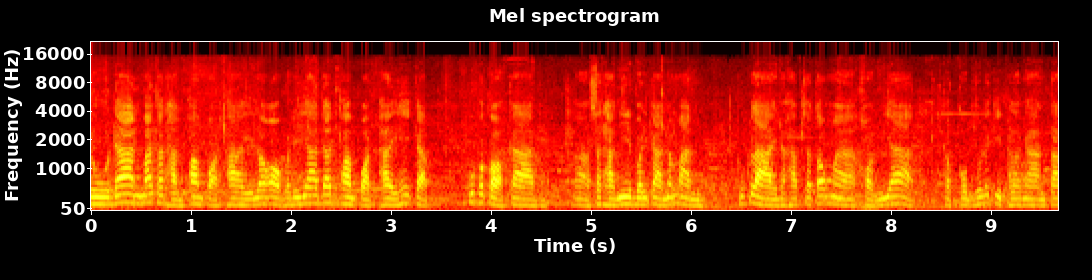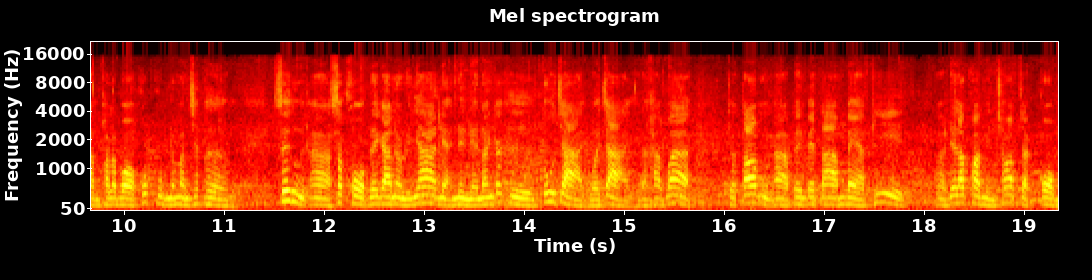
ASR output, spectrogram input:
ดูด้านมาตรฐานความปลอดภัย เราออกใบอนุญาตด้านความปลอดภัยให้กับผู้ประกอบการสถานีบริการน้ำมันทุกรายนะครับ จะต้องมาขออนุญาตกับกรมธุรกิจพลังงานตามพรบควบคุมน้ำมันเชื้อเพลิง ซึ่งสโคปในการอนุญาตเนี่ยหนึ่งในนั้นก็คือตู้จ่ายหัวจ่ายนะครับว่าจะต้องเป็นไปตามแบบที่ได้รับความเห็นชอบจากกรม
